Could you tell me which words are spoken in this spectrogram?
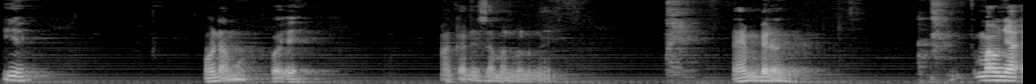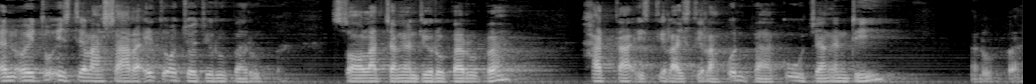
Iya. Nggonamu kok eh. Makanya zaman menengai. Ember. Maunya NO itu istilah syara itu ojo dirubah-rubah. Sholat jangan dirubah-rubah. hatta istilah-istilah pun baku jangan dirubah.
